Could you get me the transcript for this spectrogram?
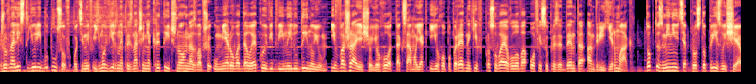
Журналіст Юрій Бутусов оцінив ймовірне призначення критично, назвавши Умєрова далекою від війни людиною, і вважає, що його, так само як і його попередників, просуває голова офісу президента Андрій Єрмак. Тобто змінюється просто прізвище.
